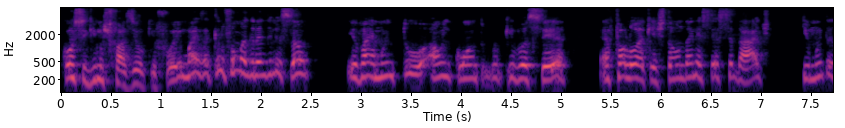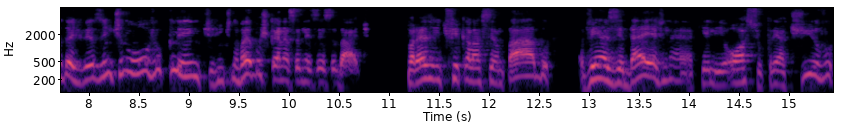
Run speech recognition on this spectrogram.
Conseguimos fazer o que foi, mas aquilo foi uma grande lição e vai muito ao encontro do que você é, falou, a questão da necessidade, que muitas das vezes a gente não ouve o cliente, a gente não vai buscar nessa necessidade. Parece que a gente fica lá sentado, vem as ideias, né, aquele ócio criativo,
